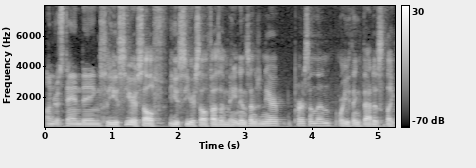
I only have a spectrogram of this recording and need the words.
understanding So you see yourself you see yourself as a maintenance engineer person then, or you think that is like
